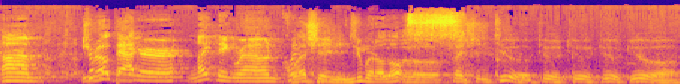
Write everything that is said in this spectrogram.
Um, He wrote that. banger, lightning round. Question two. numero dos. Question two, two, two, two, two.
